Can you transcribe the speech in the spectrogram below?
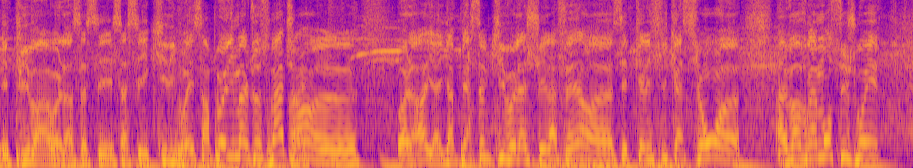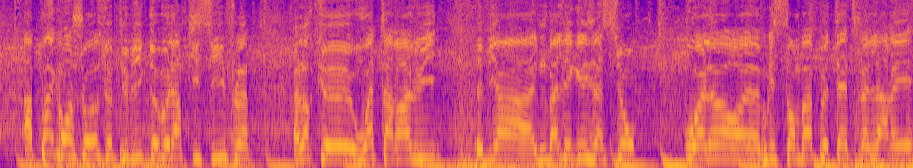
et puis bah voilà, ça s'est équilibré. C'est un peu l'image de ce match. hein. Euh, voilà, il y, a- personne qui veut lâcher l'affaire. Euh, cette qualification, elle va vraiment se jouer à pas grand chose. Le public de Bollard qui siffle, alors que Ouattara lui, eh bien, a une balle d'égalisation. Ou alors Brice Samba peut-être l'arrêt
